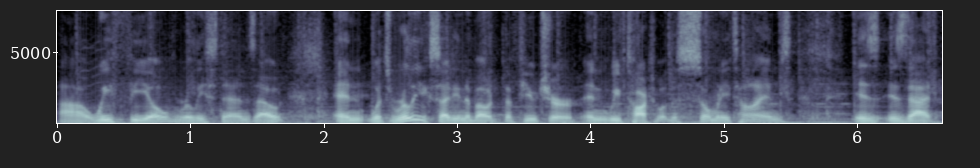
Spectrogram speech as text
uh, we feel really stands out. And what's really exciting about the future, and we've talked about this so many times, is, is that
